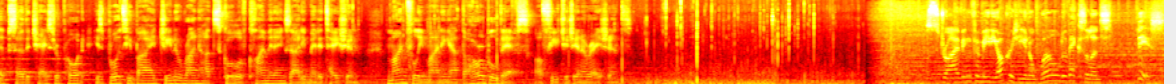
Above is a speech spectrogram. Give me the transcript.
episode of The Chaser Report is brought to you by Gina Rinehart School of Climate Anxiety Meditation, mindfully mining out the horrible deaths of future generations. Striving for mediocrity in a world of excellence. This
